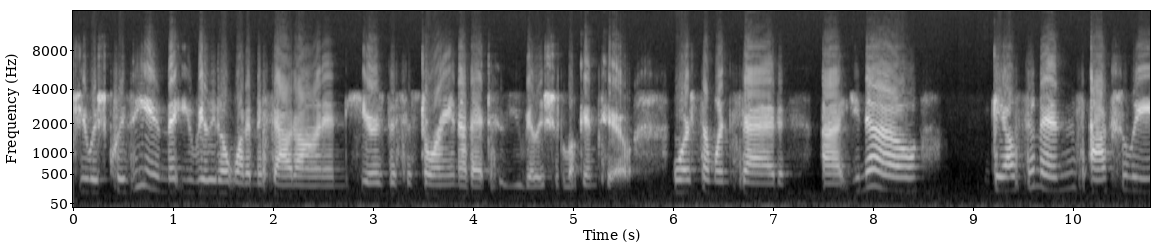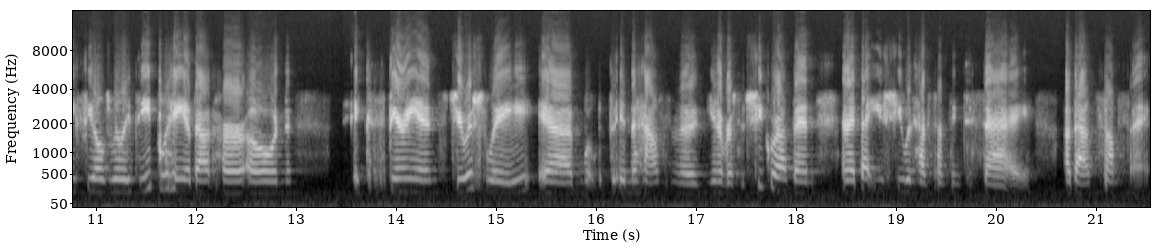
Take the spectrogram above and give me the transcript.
Jewish cuisine that you really don't want to miss out on, and here's this historian of it who you really should look into. Or someone said, uh, you know, Gail Simmons actually feels really deeply about her own experience Jewishly uh, in the house in the universe that she grew up in, and I bet you she would have something to say about something,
